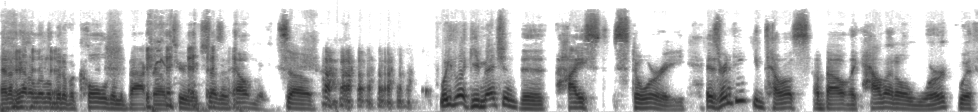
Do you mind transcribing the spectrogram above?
And I've got a little bit of a cold in the background too, which doesn't help me. So, well, look, you mentioned the heist story. Is there anything you can tell us about like how that'll work with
